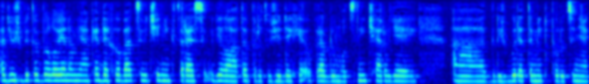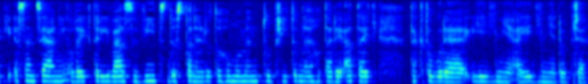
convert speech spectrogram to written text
Ať už by to bylo jenom nějaké dechové cvičení, které si uděláte, protože dech je opravdu mocný čaroděj a když budete mít po ruce nějaký esenciální olej, který vás víc dostane do toho momentu přítomného tady a teď, tak to bude jedině a jedině dobře.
